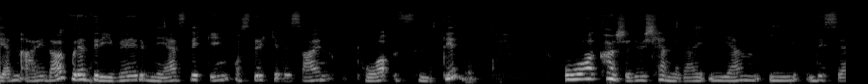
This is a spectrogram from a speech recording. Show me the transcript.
den er i dag. Hvor jeg driver med strikking og strikkedesign på fulltid. Og kanskje du kjenner deg igjen i disse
